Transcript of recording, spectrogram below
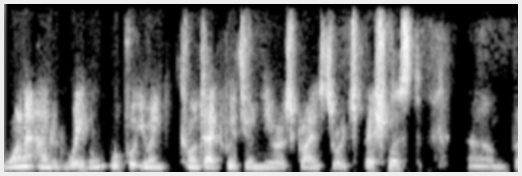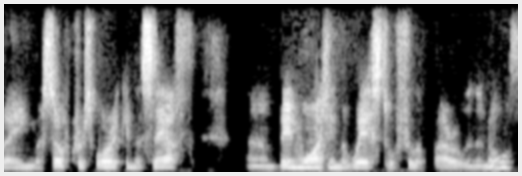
1-800-WEEVIL. We'll put you in contact with your nearest grain storage specialist, um, being myself, Chris Warwick in the south, um, Ben White in the west, or Philip Burrill in the north.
